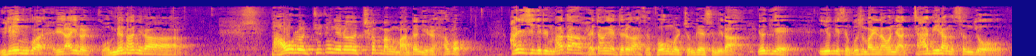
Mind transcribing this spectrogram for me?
유대인과 헬라인을 고면하니라. 바울은 주중에는 천막 만든 일을 하고 안식일마다 회당에 들어가서 복음을 전개했습니다. 여기에 여기서 무슨 말이 나오냐? 자비랑 성교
